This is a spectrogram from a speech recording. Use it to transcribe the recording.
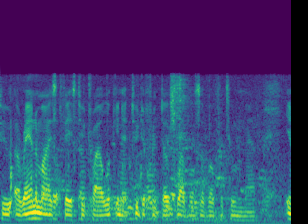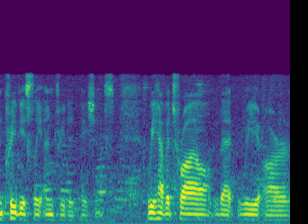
to a randomized phase two trial looking at two different dose levels of ofatumumab in previously untreated patients. We have a trial that we are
